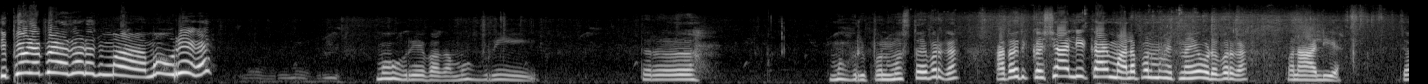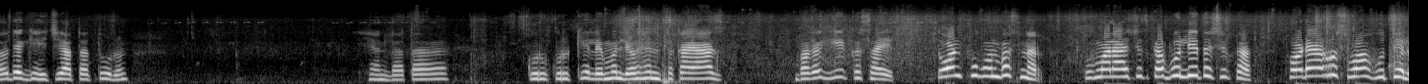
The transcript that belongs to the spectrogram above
ती पिवळ्या पिवळ्या झाडाची मा मोहरी आहे काय? मोहरी आहे बघा मोहरी. तर मोहरी पण मस्त आहे बरं का. आता ती कशी आली काय मला पण माहीत नाही एवढं बरं का. पण आली आहे. जाऊ द्या घ्यायची आता तोडून. ह्यांना आता कुरकुर केले म्हणल्यावर ह्यांचं काय आज? बघा गी कसं आहे. तोंड फुगून बसणार. तुम्हाला अशीच का बोलली तशीच का? थोड्या रुसवा होतील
